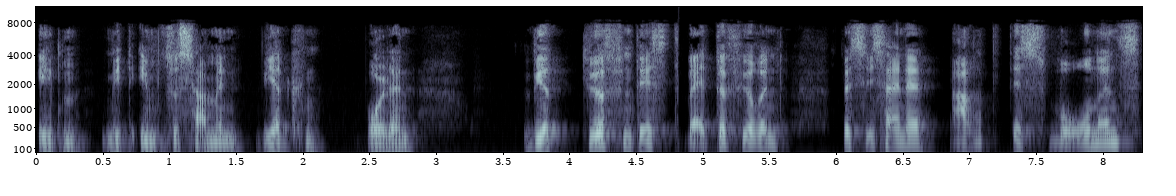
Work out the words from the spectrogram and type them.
eben mit ihm zusammenwirken wollen. Wir dürfen das weiterführen. Das ist eine Art des Wohnens,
